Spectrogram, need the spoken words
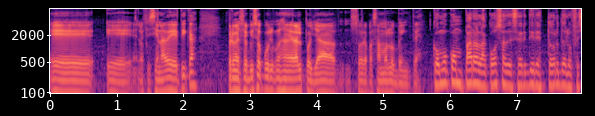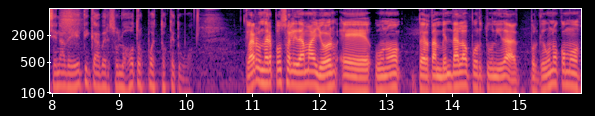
eh, eh, en la oficina de ética, pero en el servicio público en general pues ya sobrepasamos los 20. ¿Cómo compara la cosa de ser director de la Oficina de Ética versus los otros puestos que tuvo? Claro, una responsabilidad mayor, eh, uno, pero también da la oportunidad, porque uno como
